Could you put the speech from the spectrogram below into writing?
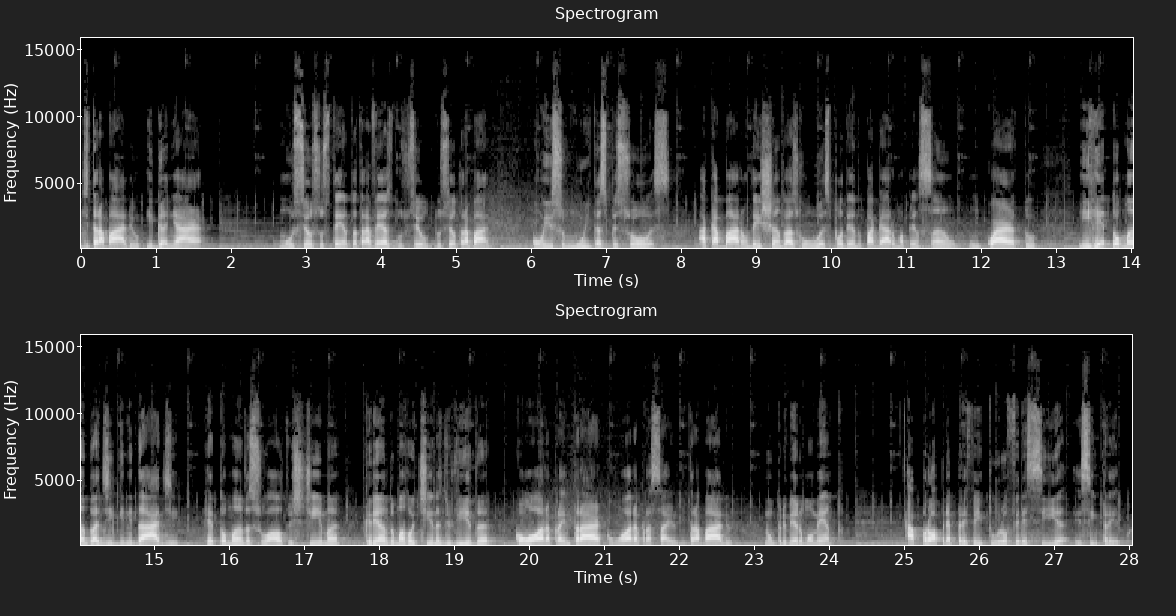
de trabalho e ganhar o seu sustento através do seu, do seu trabalho. Com isso, muitas pessoas acabaram deixando as ruas, podendo pagar uma pensão, um quarto e retomando a dignidade, retomando a sua autoestima, criando uma rotina de vida, com hora para entrar, com hora para sair do trabalho. Num primeiro momento, a própria prefeitura oferecia esse emprego.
